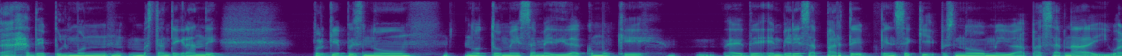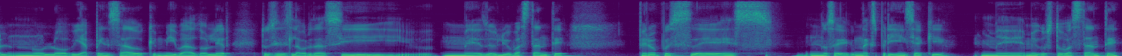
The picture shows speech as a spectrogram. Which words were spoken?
ah, de pulmón bastante grande. Porque pues no, no tomé esa medida como que eh, en ver esa parte pensé que pues no me iba a pasar nada, igual no lo había pensado que me iba a doler, entonces la verdad sí me dolió bastante, pero pues es, no sé, una experiencia que me, me gustó bastante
